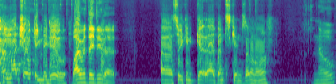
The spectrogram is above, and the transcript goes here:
I'm not joking. They do. Why would they do that? Uh, so you can get uh, event skins. I don't know. No.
